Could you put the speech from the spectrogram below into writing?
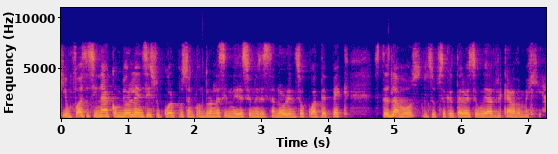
quien fue asesinada con violencia y su cuerpo se encontró en las inmediaciones de San Lorenzo, Coatepec. Esta es la voz del subsecretario de Seguridad Ricardo Mejía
